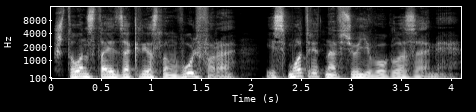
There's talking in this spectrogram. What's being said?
что он стоит за креслом Вульфора и смотрит на все его глазами.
